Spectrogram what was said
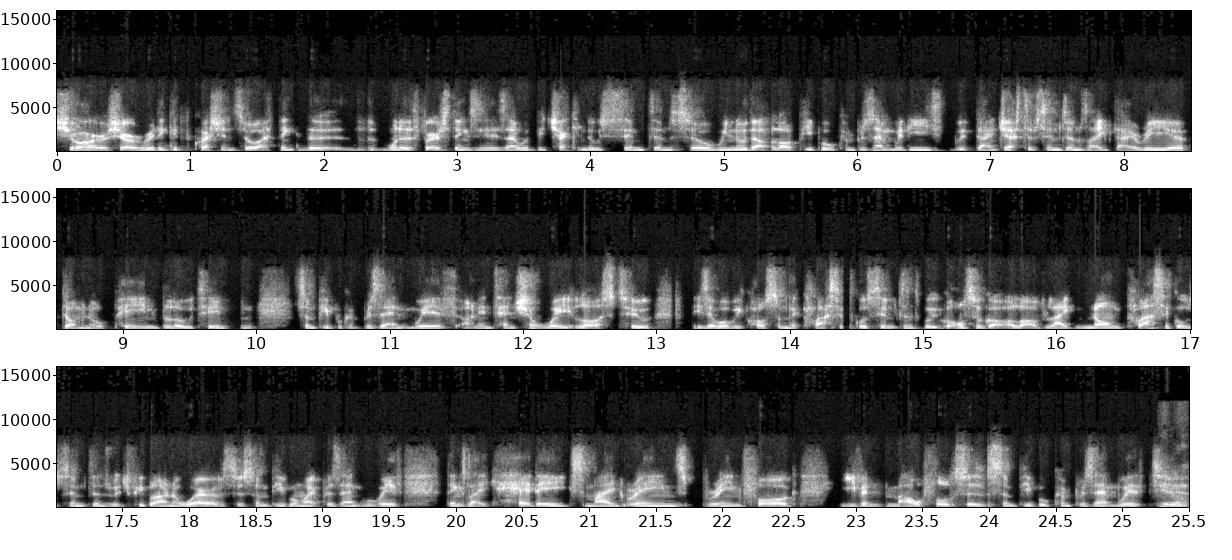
Sure, sure. Really good question. So I think the, the, one of the first things is I would be checking those symptoms. So we know that a lot of people can present with these with digestive symptoms like diarrhea, abdominal pain, bloating. Some people can present with unintentional weight loss too. These are what we call some of the classical symptoms. But we've also got a lot of like non-classical symptoms which people aren't aware of. So some people might present with things like headaches, migraines, brain fog, even mouth ulcers. Some people can present with too. Yeah.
